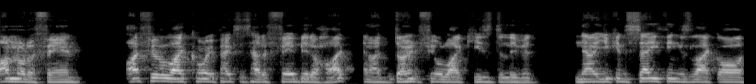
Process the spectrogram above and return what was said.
I'm not a fan. I feel like Cory Paix has had a fair bit of hype, and I don't feel like he's delivered. Now you can say things like, "Oh,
